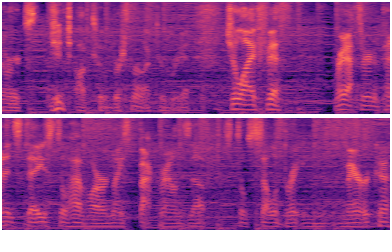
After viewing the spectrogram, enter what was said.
Or it's October. It's not October yet. July 5th, right after Independence Day. Still have our nice backgrounds up. Still celebrating America.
